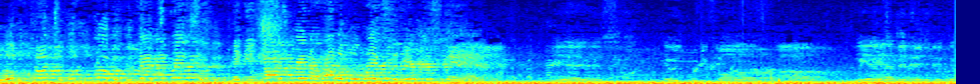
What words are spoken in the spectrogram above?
a little touch, a little rubber, but that's racing. And you guys ran a hell of a race, and here you stand. Yeah, it was it was pretty fun. Um, we had some issues with the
